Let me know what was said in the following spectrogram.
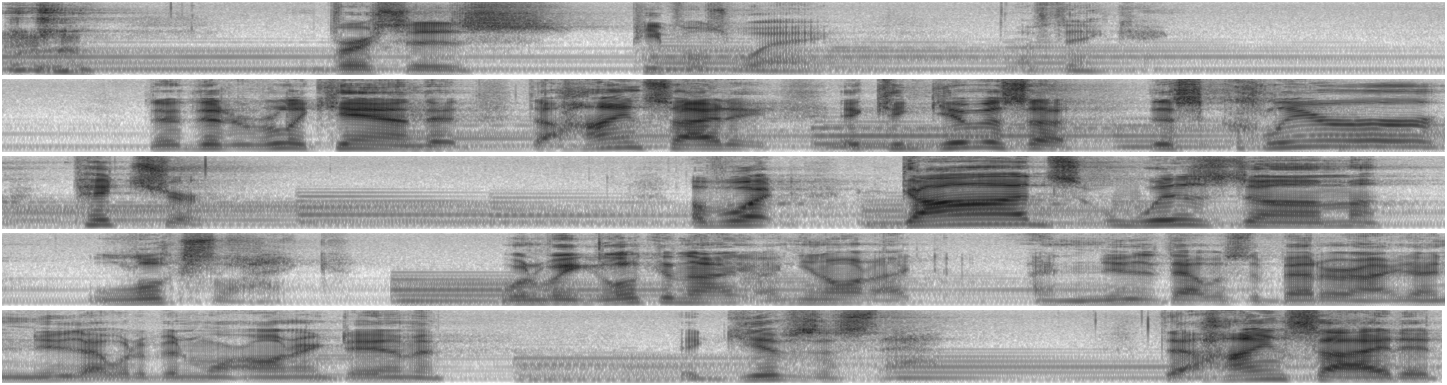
versus people's way of thinking. That, that it really can, that, that hindsight, it, it can give us a, this clearer picture of what God's wisdom looks like. When we look at that, you know what, I, I knew that that was the better, I, I knew that would have been more honoring to Him, and it gives us that. That hindsight, it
